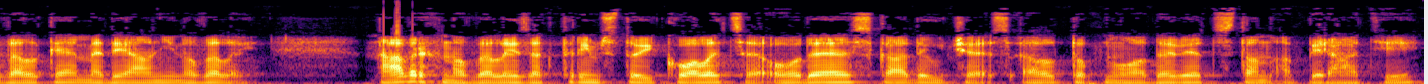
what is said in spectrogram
velké mediální novely. Návrh novely, za kterým stojí koalice ODS, KDU-ČSL, TOP 09, STAN a Piráti,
